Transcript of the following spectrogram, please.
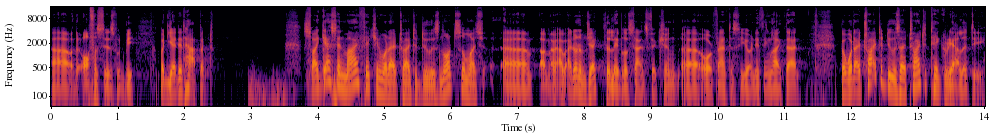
uh, that offices would be, but yet it happened. So I guess in my fiction, what I try to do is not so much. Uh, I, I, don't object to the label of science fiction uh, or fantasy or anything like that, but what I try to do is I try to take reality,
